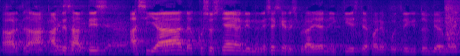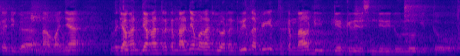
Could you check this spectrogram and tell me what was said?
artis-artis Asia dan khususnya yang di Indonesia Rich Brian, Nicky, Stephanie Putri gitu biar mereka juga namanya jangan jangan terkenalnya malah di luar negeri tapi terkenal di, di negeri sendiri dulu gitu.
